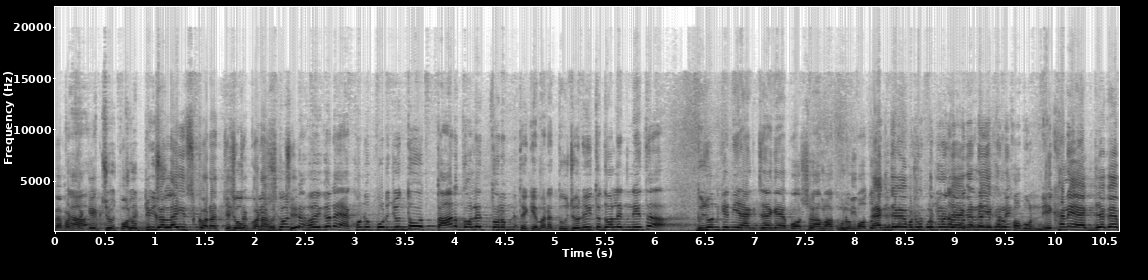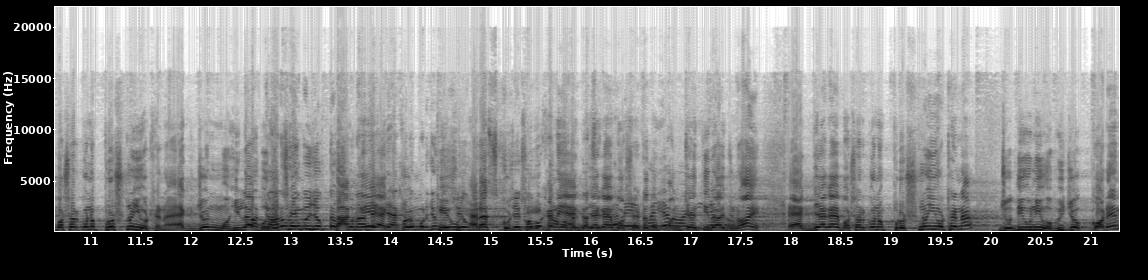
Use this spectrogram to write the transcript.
ব্যাপারটাকে একটু পলিটিক্যালাইজ করার চেষ্টা করা হচ্ছে। হয়ে গেলে এখনও পর্যন্ত তার দলের তরফ থেকে মানে দুজনেই তো দলের নেতা দুজনকে নিয়ে এক জায়গায় বসা বা কোনো এক জায়গায় বসার কোনো জায়গা নেই এখানে খবর নেই। এখানে এক জায়গায় বসার কোনো প্রশ্নই ওঠে না। একজন মহিলা বা কারোর বলেছেন তাকে একজন কেউ হ্যারাস করছে। এখানে এক জায়গায় বসা এটা তো পঞ্চায়েতি রাজ নয়। এক জায়গায় বসার কোনো প্রশ্নই ওঠে না। যদি উনি অভিযোগ করেন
